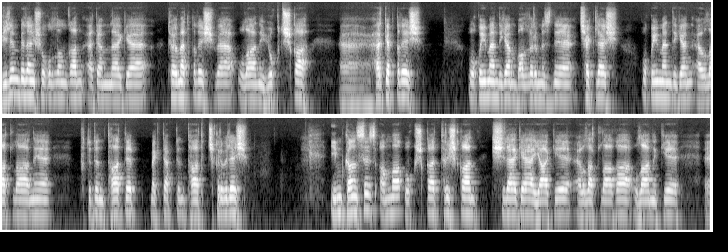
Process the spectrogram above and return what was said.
bilim bilan shug'ullangan odamlarga tuhmat qilish va ularni yo'qotishga e, harakat qilish o'qiyman degan bolalarimizni cheklash o'qiyman degan avlodlarni putidan tortib maktabdan tortib chiqarib olish imkonsiz ammo o'qishga tirishgan kishilarga yoki avlodlarga ularniki e,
